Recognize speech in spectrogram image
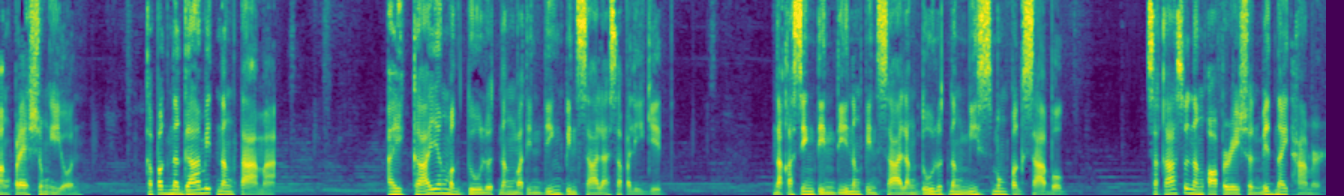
Ang presyong iyon, kapag nagamit ng tama, ay kayang magdulot ng matinding pinsala sa paligid. Nakasing tindi ng pinsalang dulot ng mismong pagsabog sa kaso ng Operation Midnight Hammer,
